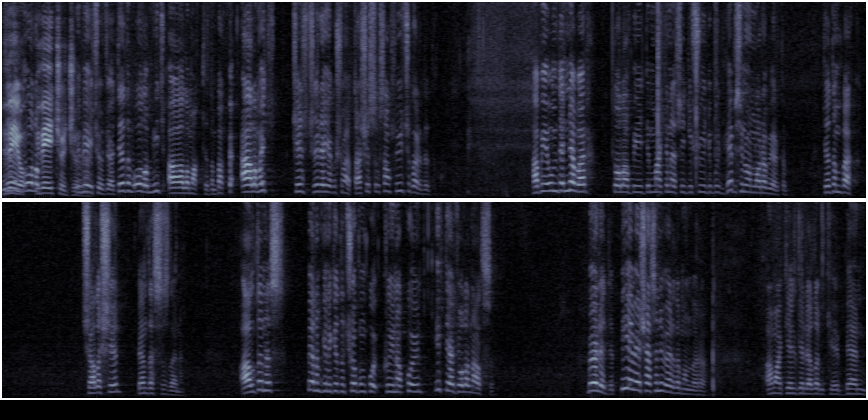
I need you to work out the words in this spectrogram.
Üvey Dedim o- ki, üvey çocuğuna. Üvey çocuğa. Dedim oğlum hiç ağlamak dedim. Bak ben ağlama hiç gençlere yakışmaz. Taşı sıksan suyu çıkar dedim. Ha bu evimde ne var? Dolabıydı, makinesiydi, şuydu, buydu. Hepsini onlara verdim. Dedim bak, çalışın, ben de sizlerim. Aldınız, benim yine gidin çöpün koy, kıyına koyun, ihtiyacı olan alsın. Böyledir. Bir ev eşyasını verdim onlara. Ama gel gelelim ki ben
